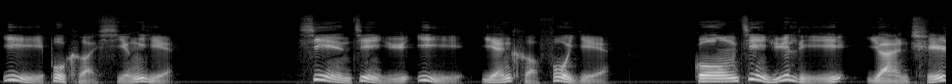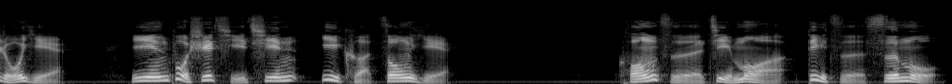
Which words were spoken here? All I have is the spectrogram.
亦不可行也。信近于义，言可复也；恭近于礼，远耻辱也。因不失其亲，亦可宗也。孔子既末，弟子思慕，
